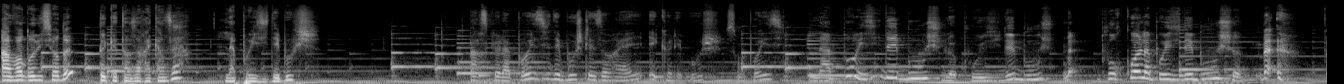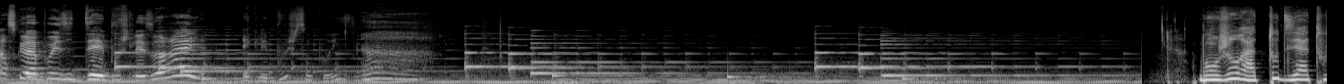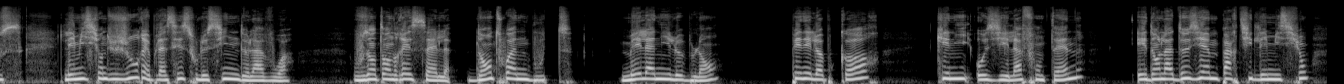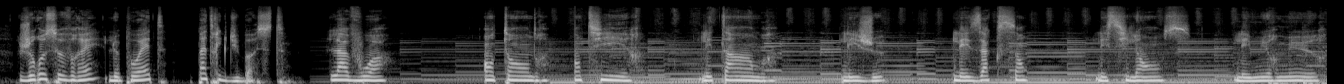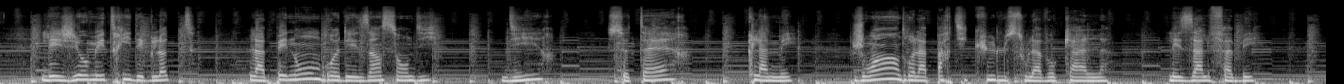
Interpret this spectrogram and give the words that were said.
Un vendredi sur deux, de 14h à 15h, la poésie débouche. Parce que la poésie débouche les oreilles et que les bouches sont poésie. La poésie des bouches, la poésie des bouches. Bah, pourquoi la poésie des bouches? Bah, parce que la poésie débouche les oreilles et que les bouches sont poésie. Ah. Bonjour à toutes et à tous. L'émission du jour est placée sous le signe de la voix. Vous entendrez celle d'Antoine Bout, Mélanie Leblanc, Pénélope Cor, Kenny Osier Lafontaine, et dans la deuxième partie de l'émission, je recevrai le poète Patrick Dubost. La voix, entendre, sentir, les timbres, les jeux, les accents, les silences, les murmures, les géométries des glottes, la pénombre des incendies, dire, se taire, clamer, joindre la particule sous la vocale, les alphabets,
